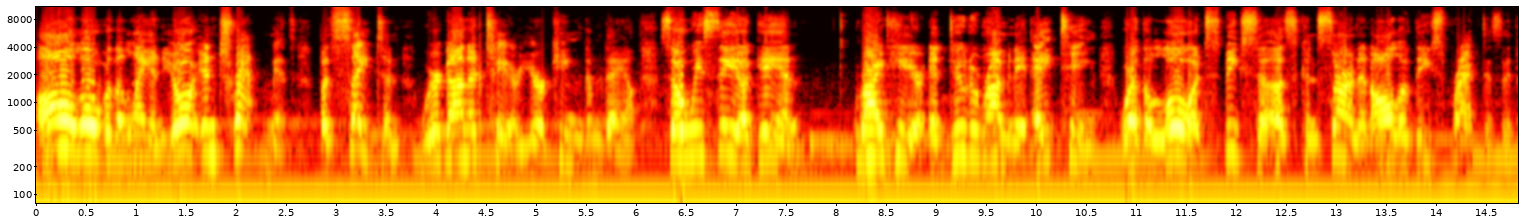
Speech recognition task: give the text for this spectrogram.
all over the land, your entrapments. But Satan, we're going to tear your kingdom down. So we see again right here in Deuteronomy 18, where the Lord speaks to us concerning all of these practices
